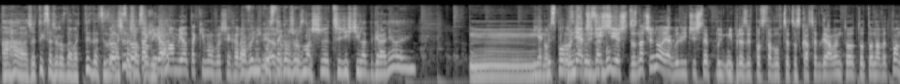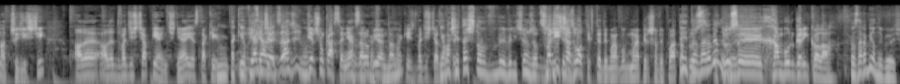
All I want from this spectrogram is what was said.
Aha, że ty chcesz rozdawać, ty To decydować znaczy, chcesz no, o sobie, taki, ja, tak? mam, ja taki mam właśnie Po charakter. wyniku nie? z tego, po że już prostu- masz y, 30 lat grania i... Mm, I jakby no, sporo No nie, zjadłeś 30 zębów? jeszcze, to znaczy no, jakby liczysz te imprezy w podstawówce, co z kaset grałem, to, to, to nawet ponad 30, ale, ale 25, nie? Jest taki... Mm, taki ja liczę za, tak? No. pierwszą kasę, nie? Jak Kasę zarobiłem jakaś, tam mhm. jakieś 20 Ja zł. właśnie też to wy- wyliczyłem, że To 20 30 zł wtedy moja, moja pierwsza wypłata, Ty, to plus, plus y, hamburger i cola. To zarobiony byłeś.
